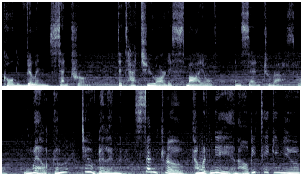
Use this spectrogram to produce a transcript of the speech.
called Villain Central. The tattoo artist smiled and said to Rascal, Welcome to Villain Central. Come with me, and I'll be taking you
